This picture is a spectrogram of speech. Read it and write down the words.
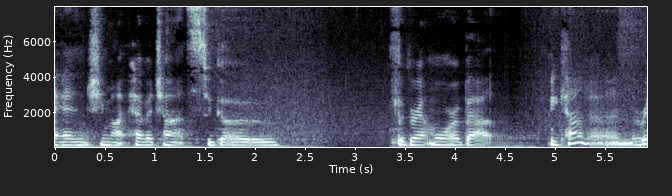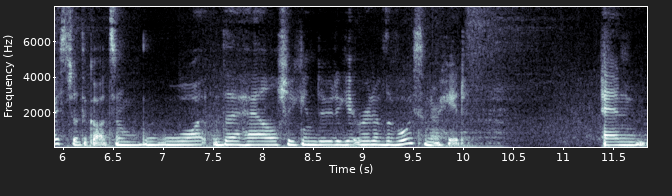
and she might have a chance to go figure out more about Mikana and the rest of the gods and what the hell she can do to get rid of the voice in her head. And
